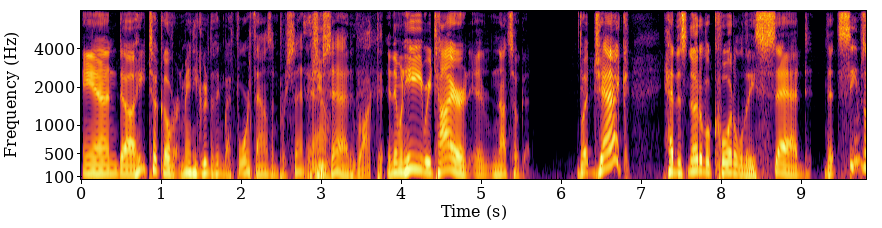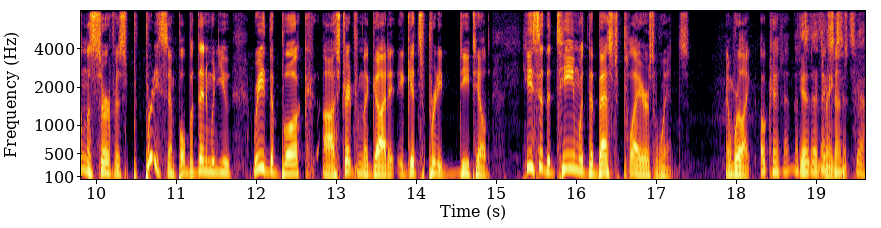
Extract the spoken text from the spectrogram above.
And uh, he took over, and man, he grew the thing by four thousand percent, as you said. rocked it. And then when he retired, it, not so good. But Jack had this notable quotable that he said that seems on the surface pretty simple, but then when you read the book uh, straight from the gut, it, it gets pretty detailed. He said the team with the best players wins, and we're like, okay, that, that's, Yeah, that makes, sense. sense, yeah.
